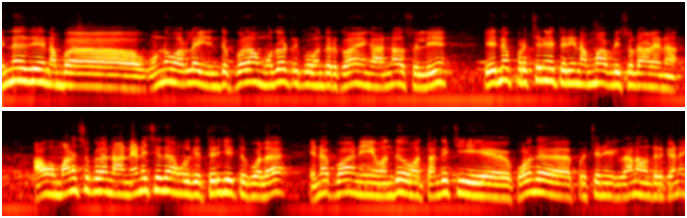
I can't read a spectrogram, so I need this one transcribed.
என்னது நம்ம ஒன்றும் வரல. இந்த இப்போ தான் முதல் ட்ரிப்பு வந்திருக்கோம். எங்கள் அண்ணா சொல்லி என்ன பிரச்சனையே தெரியும் அம்மா அப்படி சொல்கிறாங்களேண்ணா அவங்க மனசுக்குள்ளே நான் நினச்சது அவங்களுக்கு தெரிஞ்சது போல் என்னப்பா நீ வந்து உன் தங்கச்சி குழந்த பிரச்சனைக்கு தானே வந்திருக்கேன்னு?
